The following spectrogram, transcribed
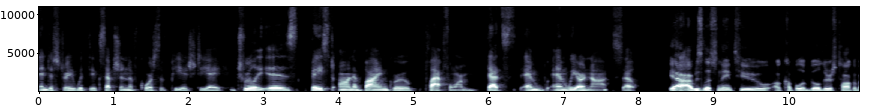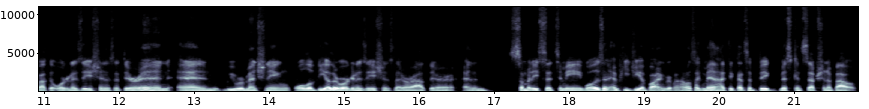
industry, with the exception, of course, of PHTA, truly is based on a buying group platform. That's and and we are not. So yeah, I was listening to a couple of builders talk about the organizations that they're in, and we were mentioning all of the other organizations that are out there. And somebody said to me, Well, isn't MPG a buying group? And I was like, Man, I think that's a big misconception about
